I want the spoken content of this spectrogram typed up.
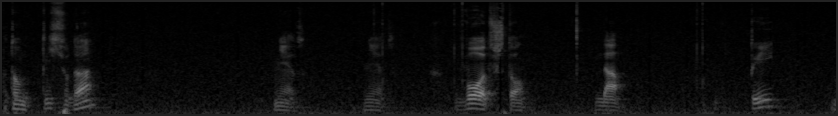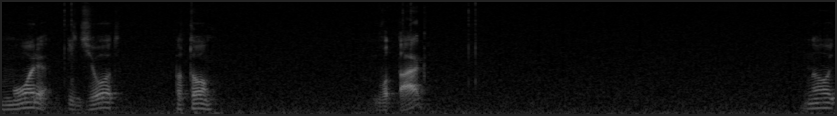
Потом ты сюда. Нет. Нет. Вот что. Да. Ты, море идет, потом вот так. Ну,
